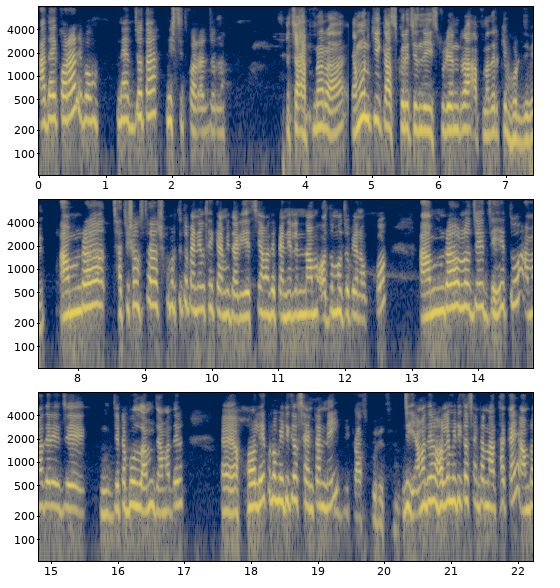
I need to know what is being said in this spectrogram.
আদায় করার এবং ন্যায্যতা নিশ্চিত করার জন্য। আচ্ছা আপনারা এমন কি কাজ করেছেন যে স্টুডেন্টরা আপনাদেরকে ভোট দিবে? আমরা ছাত্রী সংস্থা সমর্থিত প্যানেল থেকে আমি দাঁড়িয়েছি আমাদের প্যানেলের নাম অদম্য জবিয়ান ঐক্য। আমরা হলো যে যেহেতু আমাদের এই যে যেটা বললাম যে আমাদের হলে কোনো মেডিকেল সেন্টার নেই। জি আমাদের হলে মেডিকেল সেন্টার না থাকায় আমরা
